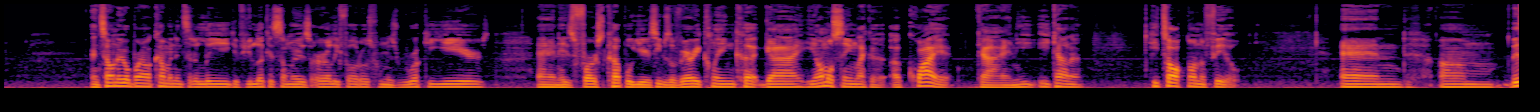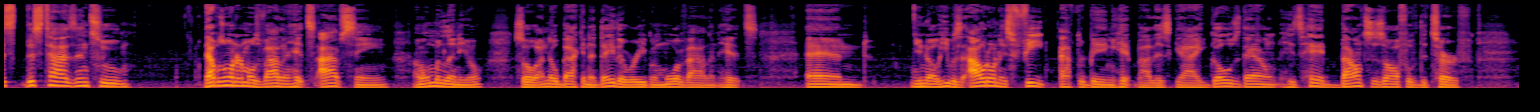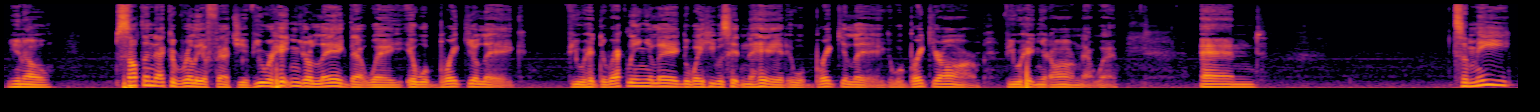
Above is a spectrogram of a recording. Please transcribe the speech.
Antonio Brown coming into the league, if you look at some of his early photos from his rookie years and his first couple years, he was a very clean cut guy. He almost seemed like a, a quiet guy and he, he kind of he talked on the field. and um, this this ties into that was one of the most violent hits I've seen. I'm a millennial, so I know back in the day there were even more violent hits. And you know, he was out on his feet after being hit by this guy. He goes down, his head bounces off of the turf. You know, something that could really affect you. If you were hitting your leg that way, it would break your leg. If you were hit directly in your leg the way he was hitting the head, it would break your leg. It would break your arm if you were hitting your arm that way. And to me,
